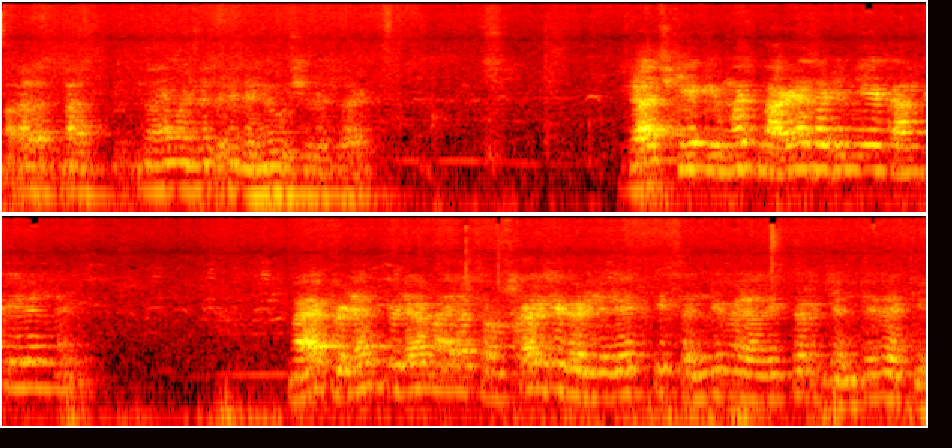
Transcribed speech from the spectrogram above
मला नाही म्हणलं तरी धन्य उशीरच लागत राजकीय किंमत मागण्यासाठी मी हे काम केलेलं नाही. माझ्या पिढ्यान पिढ्या माझ्या संस्कार जे घडलेले आहेत ती संधी मिळाली तर जनतेसाठी.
